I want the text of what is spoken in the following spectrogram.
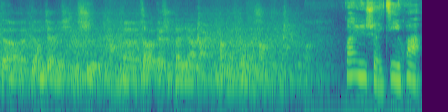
呃用这样的形式呃招邀请大家来，好的，龚老师。关于水计划、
